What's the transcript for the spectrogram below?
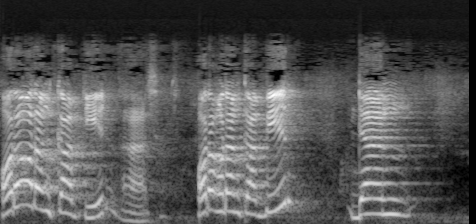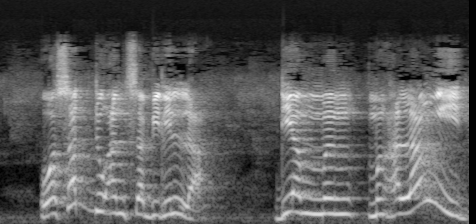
Orang-orang kafir, orang-orang kafir dan wasaddu an sabilillah dia menghalangi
